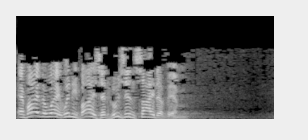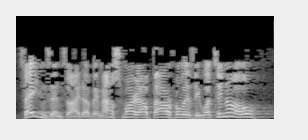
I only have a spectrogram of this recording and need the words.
And by the way, when he buys it, who's inside of him? Satan's inside of him. How smart, how powerful is he? What's he know?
